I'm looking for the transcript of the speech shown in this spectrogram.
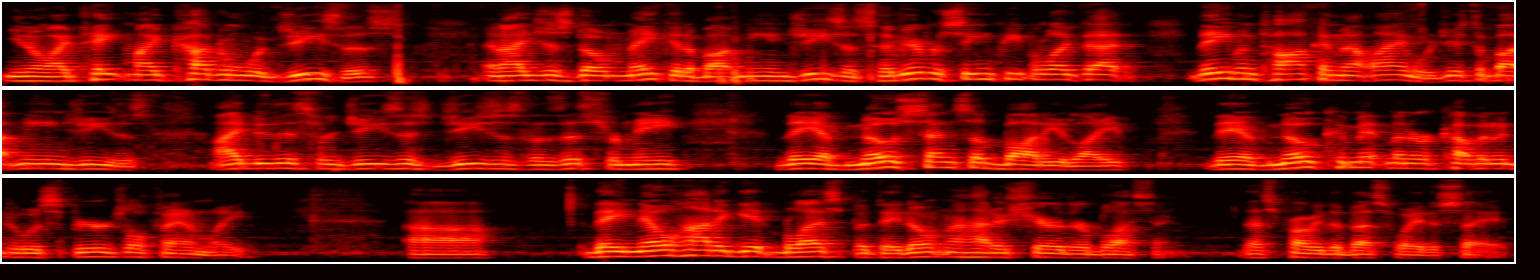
you know, I take my covenant with Jesus and I just don't make it about me and Jesus. Have you ever seen people like that? They even talk in that language. It's about me and Jesus. I do this for Jesus. Jesus does this for me. They have no sense of body life. They have no commitment or covenant to a spiritual family. Uh, they know how to get blessed, but they don't know how to share their blessing. That's probably the best way to say it.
